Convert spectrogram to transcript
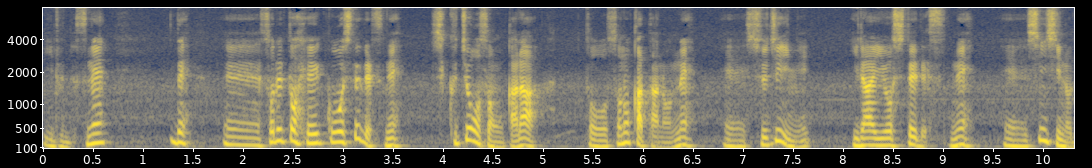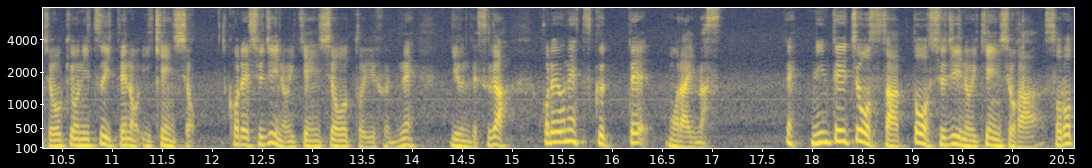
いるんですね。で、えーそれと並行してですね市区町村からとその方のね、え主治医に依頼をしてですね、え心身の状況についての意見書これ主治医の意見書というふうにね言うんですがこれをね作ってもらいます。で認定調査と主治医の意見書が揃っ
